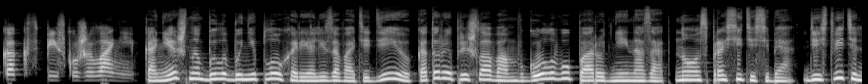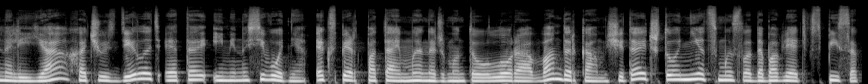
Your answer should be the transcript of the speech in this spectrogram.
как к списку желаний. Конечно, было бы неплохо реализовать идею, которая пришла вам в голову пару дней назад. Но спросите себя, действительно ли я хочу сделать это именно сегодня? Эксперт по тайм-менеджменту Лора Вандеркам считает, что нет смысла добавлять в список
